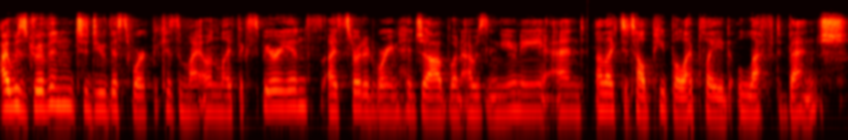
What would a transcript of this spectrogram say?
I was driven to do this work because of my own life experience. I started wearing hijab when I was in uni, and I like to tell people I played left bench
